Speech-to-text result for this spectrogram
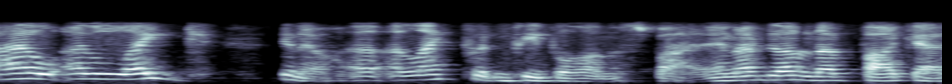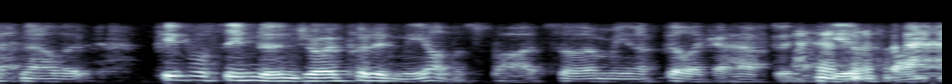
I I like you know I, I like putting people on the spot, and I've done enough podcasts now that people seem to enjoy putting me on the spot. So I mean, I feel like I have to give back.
